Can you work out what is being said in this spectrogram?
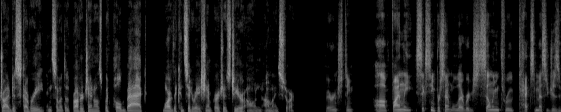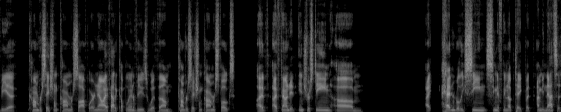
drive discovery in some of those broader channels, but pull back more of the consideration and purchase to your own online store. Very interesting. Uh, finally, 16% will leverage selling through text messages via conversational commerce software. Now, I've had a couple interviews with um, conversational commerce folks. I've I found it interesting. Um, I hadn't really seen significant uptake, but I mean that's a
